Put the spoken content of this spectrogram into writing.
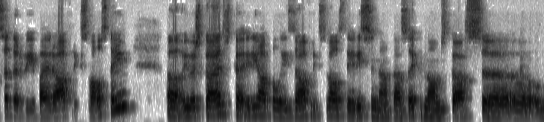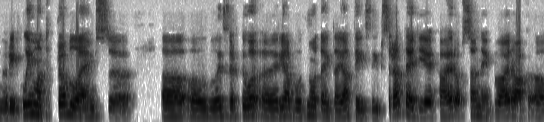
sadarbībai ar Āfrikas valstīm. Jo ir skaidrs, ka ir jāpalīdz Āfrikas valstī risināt tās ekonomiskās un arī klimata problēmas, līdz ar to uh, ir jābūt noteiktai attīstības stratēģijai, kā Eiropas Savienība vairāk uh,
